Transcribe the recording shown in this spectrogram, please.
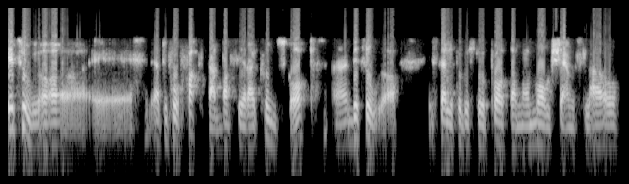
det tror jag, eh, att du får faktabaserad kunskap. Eh, det tror jag. Istället för att du står och pratar med magkänsla. Och,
